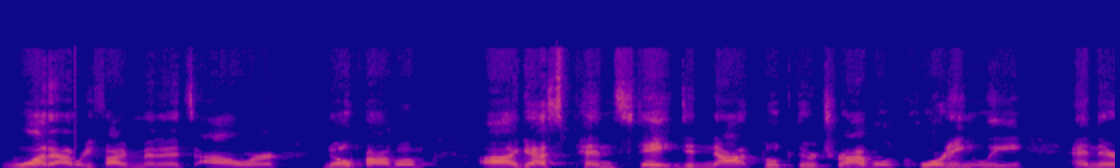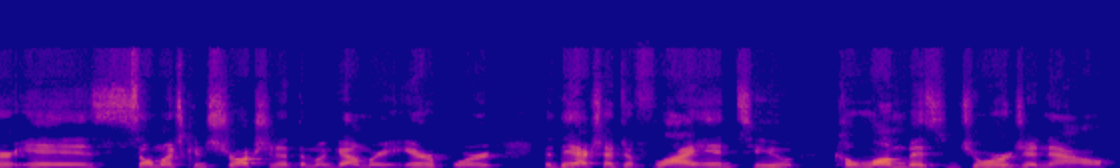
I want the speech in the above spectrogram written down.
whatever, 45 minutes, hour, no problem. Uh, I guess Penn State did not book their travel accordingly, and there is so much construction at the Montgomery airport that they actually have to fly into Columbus, Georgia now.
